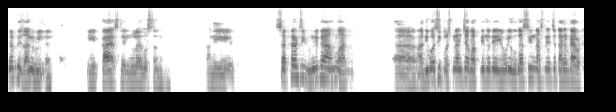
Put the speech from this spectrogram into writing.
ती जाणीव होईल काय? की काय असते मुलं बसताना? आणि सरकारची भूमिका आव्हान आदिवासी प्रश्नांच्या बाबतीमध्ये एवढी उदासीन असण्याचं कारण काय वाटत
